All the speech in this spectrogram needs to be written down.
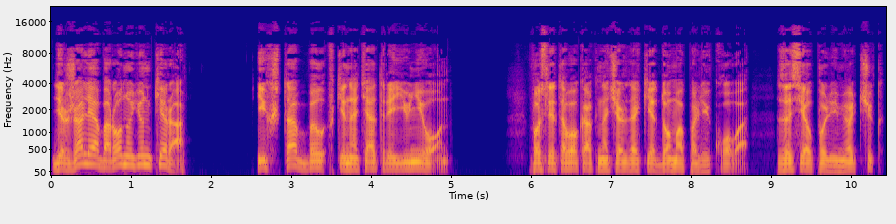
держали оборону юнкера, их штаб был в кинотеатре «Юнион». После того, как на чердаке дома Полякова засел пулеметчик,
